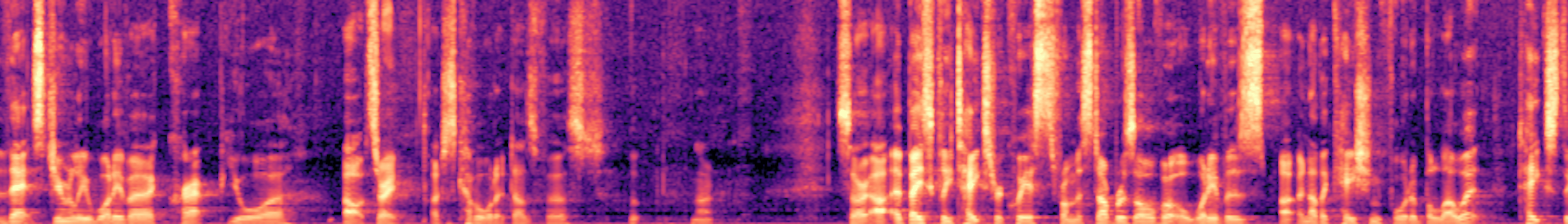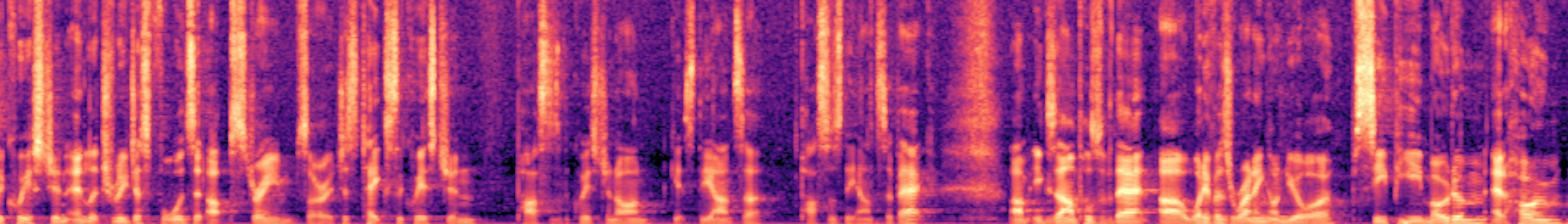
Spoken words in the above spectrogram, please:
that's generally whatever crap your. Oh, sorry. I'll just cover what it does first. No. So uh, it basically takes requests from the stub resolver or whatever's uh, another caching forwarder below it, takes the question and literally just forwards it upstream. So it just takes the question, passes the question on, gets the answer, passes the answer back. Um, examples of that are whatever's running on your CPE modem at home.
